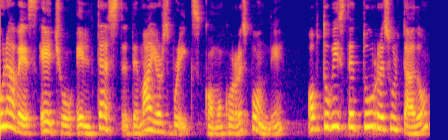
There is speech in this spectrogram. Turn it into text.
Una vez hecho el test de Myers-Briggs como corresponde, obtuviste tu resultado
